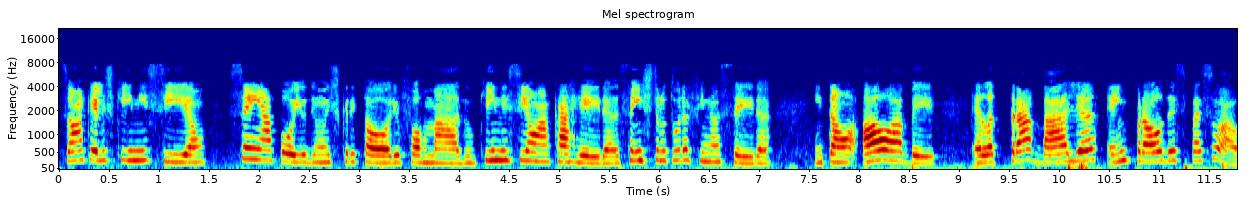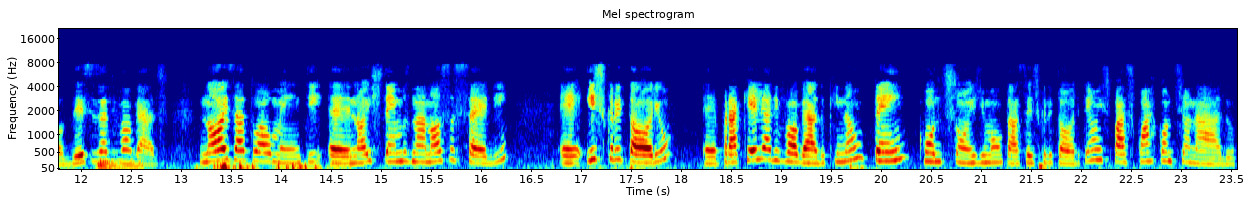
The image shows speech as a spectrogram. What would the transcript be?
São aqueles que iniciam sem apoio de um escritório formado, que iniciam a carreira sem estrutura financeira. Então, a OAB, ela trabalha em prol desse pessoal, desses uhum. advogados. Nós, atualmente, é, nós temos na nossa sede é, escritório é, para aquele advogado que não tem condições de montar seu escritório, tem um espaço com ar-condicionado,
